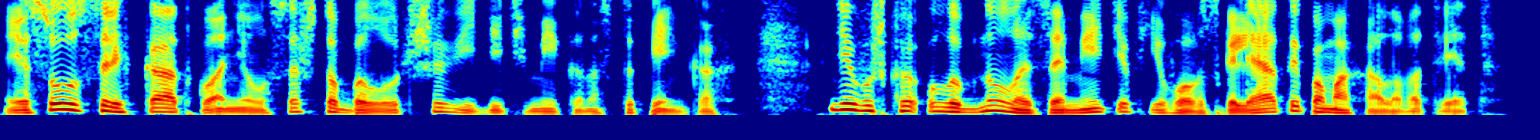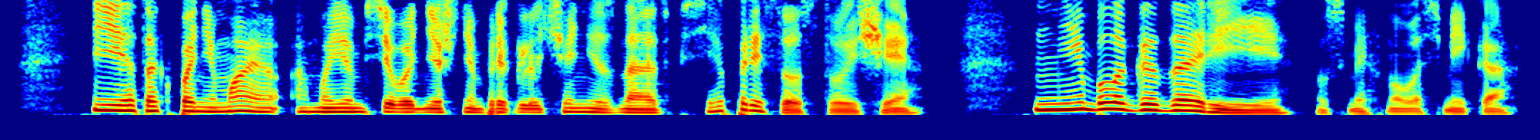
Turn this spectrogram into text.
Иисус слегка отклонился, чтобы лучше видеть Мика на ступеньках. Девушка улыбнулась, заметив его взгляд, и помахала в ответ. «Я так понимаю, о моем сегодняшнем приключении знают все присутствующие?» «Не благодари», — усмехнулась Мика.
